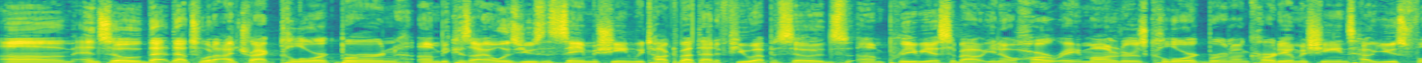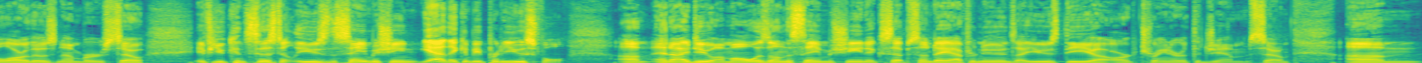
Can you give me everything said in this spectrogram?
Um, and so that that's what I track caloric burn um, because I always use the same machine. We talked about that a few episodes um, previous about you know heart rate monitors, caloric burn on cardio machines. How useful are those numbers? So if you consistently use the same machine, yeah, they can be pretty useful. Um, and I do. I'm always on the same machine except Sunday afternoons. I use the uh, Arc Trainer at the gym. So um,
